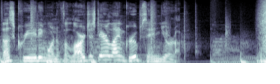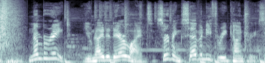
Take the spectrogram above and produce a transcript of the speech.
thus creating one of the largest airline groups in Europe. Number 8. United Airlines, serving 73 countries.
